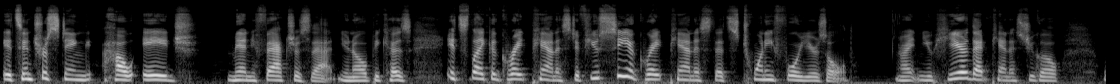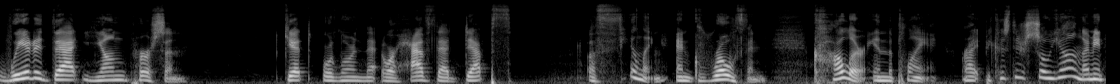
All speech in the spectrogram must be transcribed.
it's interesting how age manufactures that, you know, because it's like a great pianist. If you see a great pianist that's 24 years old, right, and you hear that pianist, you go, where did that young person get or learn that or have that depth of feeling and growth and color in the playing? Right, because they're so young. I mean,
